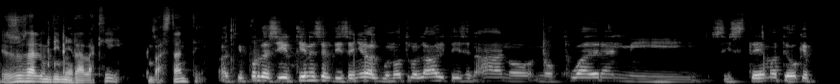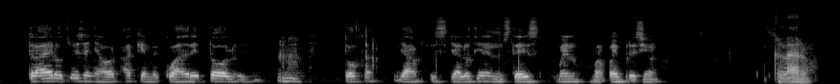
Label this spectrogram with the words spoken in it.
Eso sale un dineral aquí. bastante. Aquí por decir, tienes el diseño de algún otro lado y te dicen, ah, no, no cuadra en mi sistema, tengo que traer otro diseñador a que me cuadre todo. Lo toca, ya, pues ya lo tienen ustedes, bueno, va para impresión. Claro.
